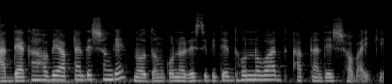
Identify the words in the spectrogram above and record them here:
আর দেখা হবে আপনাদের সঙ্গে নতুন কোনো রেসিপিতে ধন্যবাদ আপনাদের সবাইকে।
